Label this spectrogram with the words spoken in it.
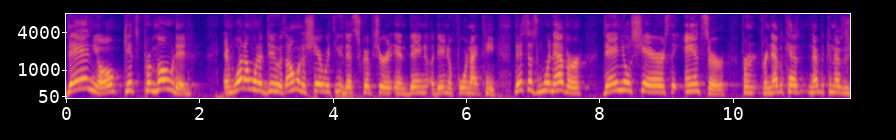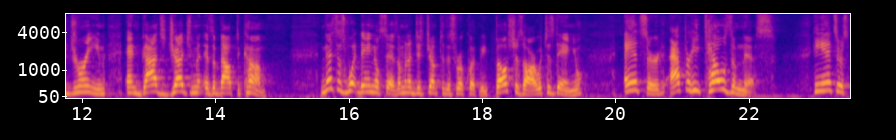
Daniel gets promoted and what I want to do is I want to share with you this scripture in Daniel, Daniel 4.19. This is whenever Daniel shares the answer for, for Nebuchadnezzar's dream and God's judgment is about to come. And this is what Daniel says. I'm going to just jump to this real quickly. Belshazzar, which is Daniel, answered after he tells him this. He answers,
